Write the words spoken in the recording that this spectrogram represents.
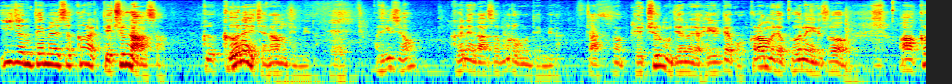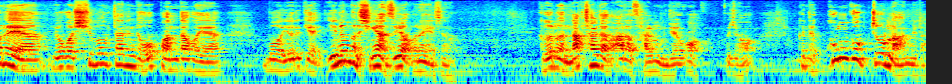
이전되면서 그날 대출 나왔어. 그 건행에 전화하면 됩니다. 아시겠죠? 건행 가서 물어보면 됩니다. 자, 그럼 대출 문제는 해결되고, 그러면 이제 건행에서, 아, 그래, 요거 10억짜리인데 못 판다고 해. 뭐, 이렇게, 이런 거는 신경 안 써요, 은행에서는. 그거는 낙찰자가 알아서 할 문제고, 그죠? 근데 궁극적으로 나옵니다.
